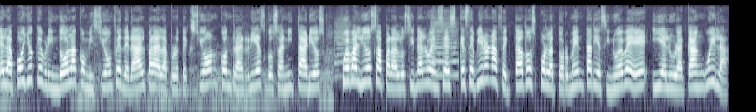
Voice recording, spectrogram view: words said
El apoyo que brindó la Comisión Federal para la Protección contra Riesgos Sanitarios fue valiosa para los sinaloenses que se vieron afectados por la tormenta 19E y el huracán Huila,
